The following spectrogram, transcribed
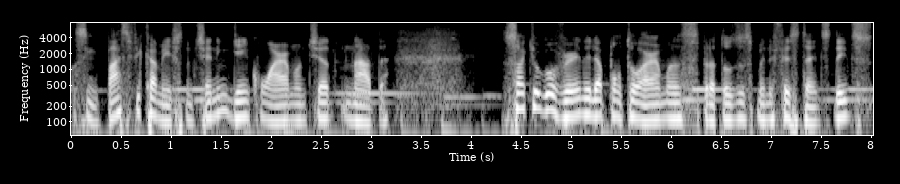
assim pacificamente, não tinha ninguém com arma, não tinha nada. Só que o governo ele apontou armas para todos os manifestantes, desde,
